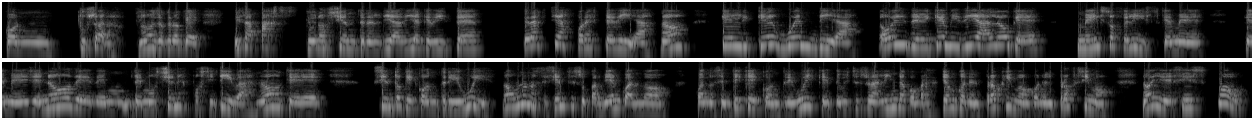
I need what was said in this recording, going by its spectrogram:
con tu ser, ¿no? Yo creo que esa paz que uno siente en el día a día que dice, gracias por este día, ¿no? Qué, buen día. Hoy dediqué mi día a algo que me hizo feliz, que me, que me llenó de, de emociones positivas, ¿no? Que, siento que contribuís, ¿no? Uno no se siente súper bien cuando, cuando sentís que contribuís, que tuviste una linda conversación con el prójimo, con el próximo, ¿no? Y decís, wow,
